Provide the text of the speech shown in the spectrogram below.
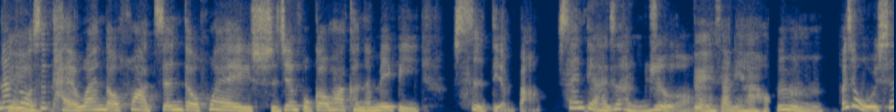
那如果是台湾的话，真的会时间不够的话，可能 maybe 四点吧。三点还是很热哦，对，三点还好。嗯，而且我现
